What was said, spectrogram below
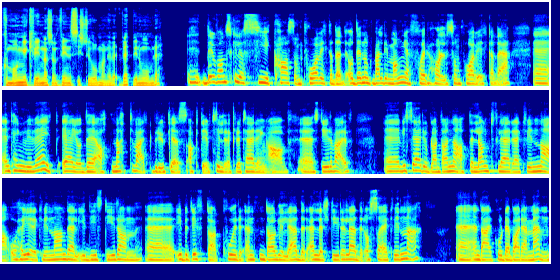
hvor mange kvinner som finnes i styrrommene? Vet vi noe om det? Eh, det er jo vanskelig å si hva som påvirker det, og det er nok veldig mange forhold som påvirker det. Eh, en ting vi vet, er jo det at nettverk brukes aktivt til rekruttering av eh, styreverv. Vi ser jo bl.a. at det er langt flere kvinner og høyere kvinneandel i de styrene i bedrifter hvor enten daglig leder eller styreleder også er kvinne. Eh, enn der hvor det bare er menn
